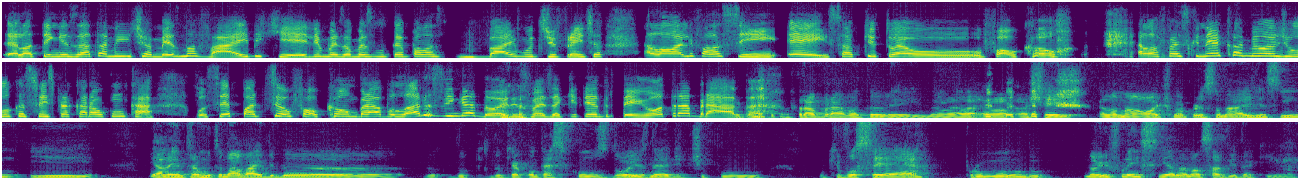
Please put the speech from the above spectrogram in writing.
Ela tem exatamente a mesma vibe que ele, mas ao mesmo tempo ela vai muito de frente. Ela olha e fala assim: Ei, sabe que tu é o, o Falcão? Ela faz que nem a Camila de Lucas fez pra Carol com K. Você pode ser o Falcão brabo lá nos Vingadores, mas aqui dentro tem outra braba. Tem outra braba também. Não, ela, eu achei ela uma ótima personagem, assim, e, e ela entra muito na vibe do, do, do que acontece com os dois, né? De tipo, o que você é pro mundo não influencia na nossa vida aqui, né?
